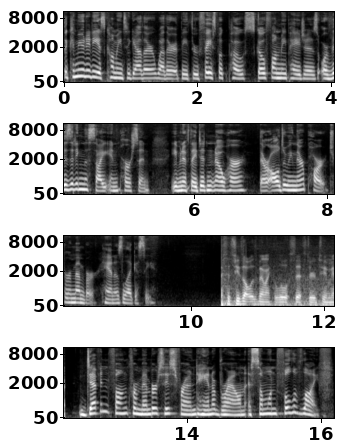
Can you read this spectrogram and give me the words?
The community is coming together, whether it be through Facebook posts, GoFundMe pages, or visiting the site in person. Even if they didn't know her, they're all doing their part to remember Hannah's legacy. She's always been like a little sister to me. Devin Funk remembers his friend Hannah Brown as someone full of life,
